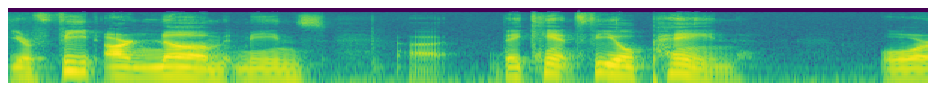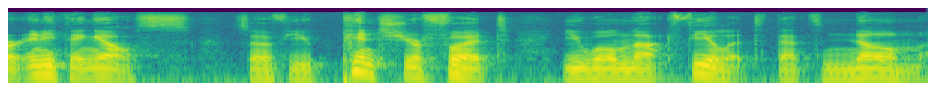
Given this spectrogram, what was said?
your feet are numb, it means uh, they can't feel pain or anything else. So if you pinch your foot, you will not feel it. That's numb.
